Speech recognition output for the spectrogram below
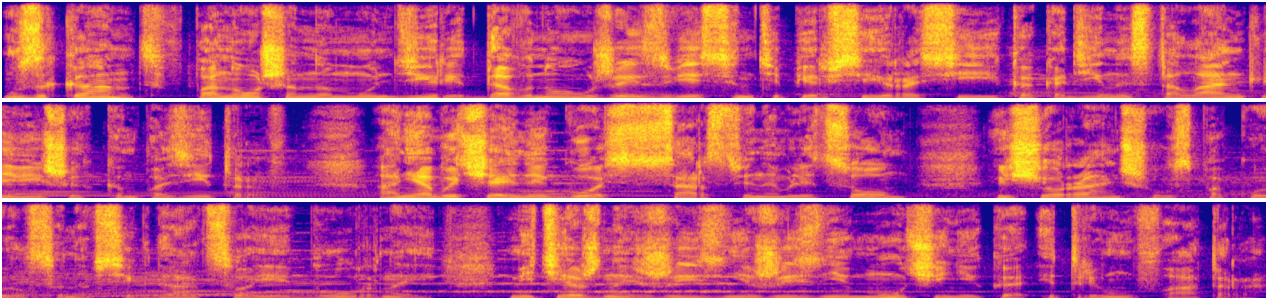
Музыкант в поношенном мундире давно уже известен теперь всей России как один из талантливейших композиторов, а необычайный гость с царственным лицом еще раньше успокоился навсегда от своей бурной, мятежной жизни, жизни мученика и триумфатора.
